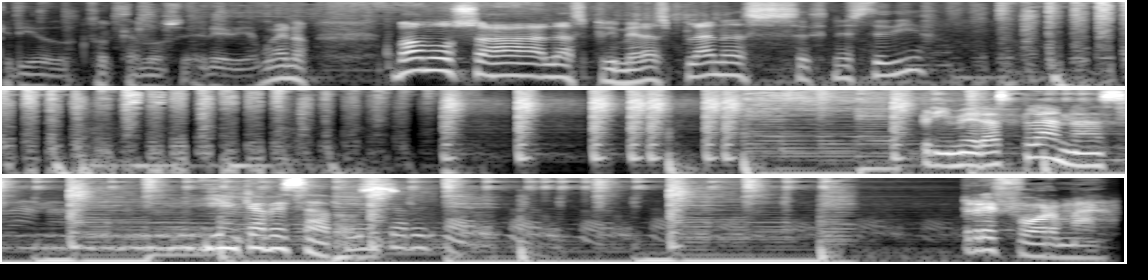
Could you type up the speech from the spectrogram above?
querido doctor Carlos Heredia. Bueno, vamos a las primeras planas en este día. Primeras planas y encabezados. Reforma.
